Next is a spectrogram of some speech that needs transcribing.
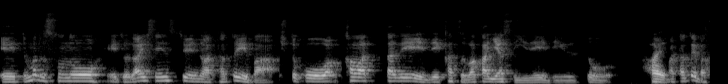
えーと、まずその、えーと、ライセンスというのは、例えば、ちょっとこう変わった例で、かつ分かりやすい例で言うと、はい。まあ、例えば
